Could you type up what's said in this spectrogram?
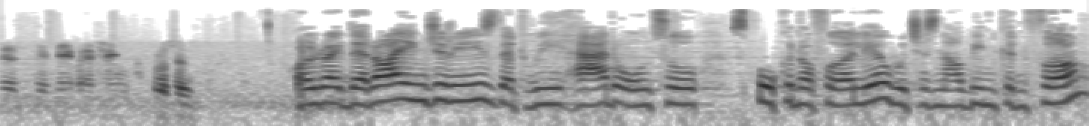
this debriefing process. All right, there are injuries that we had also spoken of earlier, which has now been confirmed.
